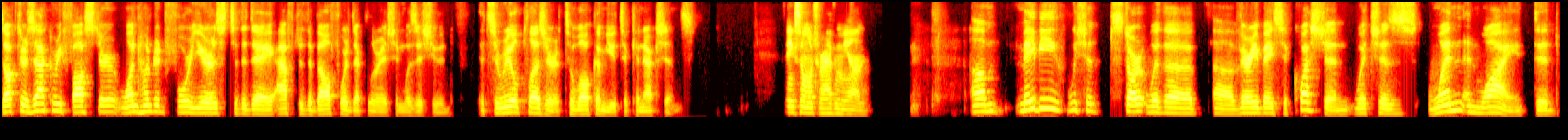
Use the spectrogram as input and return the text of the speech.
Dr. Zachary Foster, 104 years to the day after the Balfour Declaration was issued, it's a real pleasure to welcome you to Connections. Thanks so much for having me on. Um, maybe we should start with a, a, very basic question, which is when and why did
